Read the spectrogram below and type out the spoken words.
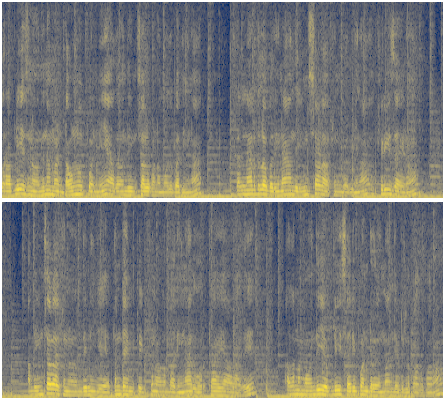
ஒரு அப்ளிகேஷனை வந்து நம்ம டவுன்லோட் பண்ணி அதை வந்து இன்ஸ்டால் பண்ணும்போது பார்த்தீங்கன்னா சில நேரத்தில் பார்த்திங்கன்னா அந்த இன்ஸ்டால் ஆப்ஷன் பார்த்தீங்கன்னா ஃப்ரீஸ் ஆகிடும் அந்த இன்ஸ்டால் ஆப்ஷனை வந்து நீங்கள் எத்தனை டைம் கிளிக் பண்ணாலும் பார்த்தீங்கன்னா அது ஒர்க்காகவே ஆகாது. அதை நம்ம வந்து எப்படி சரி பண்ணுறதுன்னு தான் இந்த இடத்துல பார்க்க போகிறோம்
